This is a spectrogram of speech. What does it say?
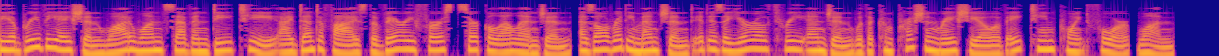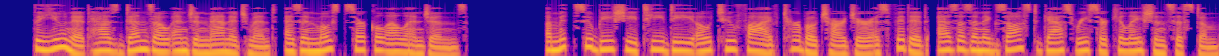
The abbreviation Y17DT identifies the very first Circle L engine. As already mentioned it is a Euro 3 engine with a compression ratio of 18.4, The unit has Denso engine management, as in most Circle L engines. A Mitsubishi TD025 turbocharger is fitted, as is an exhaust gas recirculation system.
